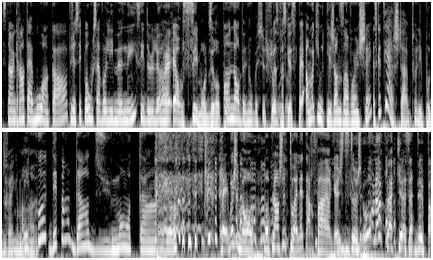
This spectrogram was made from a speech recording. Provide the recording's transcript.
c'est un grand tabou encore, puis je sais pas où ça va les mener, ces deux-là. Ouais. Eh, on le sait, mais on le dira pas. Oh non, ben non, ben c'est sûr. Ben, c'est parce que, c'est- ben, à moins que les gens nous envoient un chèque. Est-ce que tu es achetable, toi, les pots de vin? Comment? Écoute, dépendant du montant, là. Ben, moi, j'ai mon, mon plancher de toilette à refaire, que je dis toujours, là. Fait que ça dépend,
